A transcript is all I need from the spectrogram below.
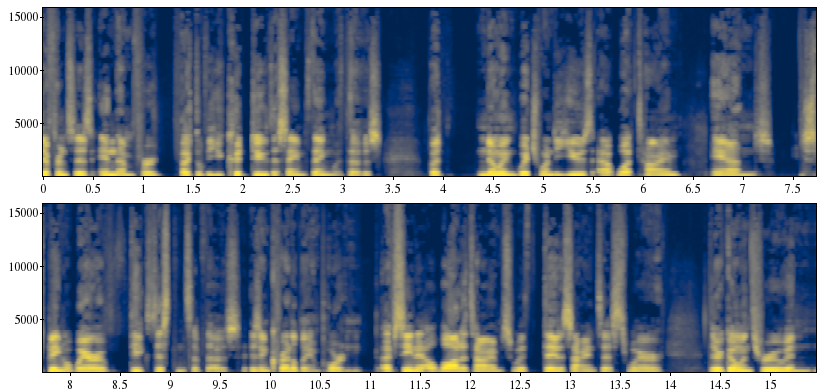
differences in them for effectively you could do the same thing with those, but knowing which one to use at what time and just being aware of the existence of those is incredibly important. I've seen it a lot of times with data scientists where they're going through and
